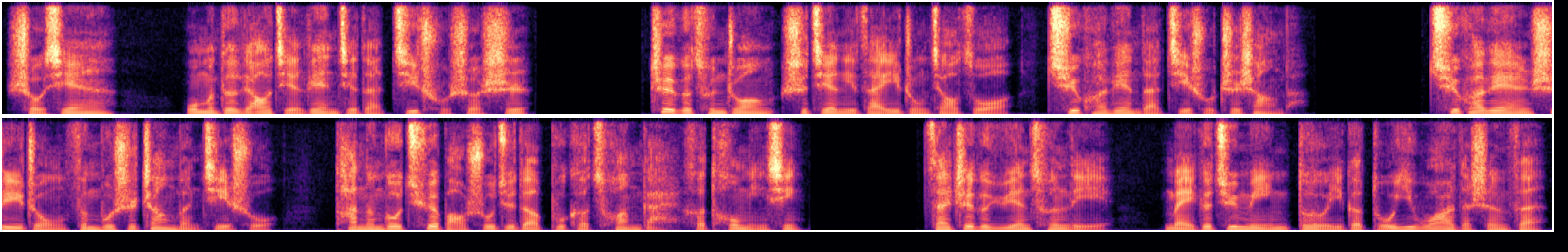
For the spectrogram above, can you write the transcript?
首先，我们得了解链界的基础设施。这个村庄是建立在一种叫做区块链的技术之上的。区块链是一种分布式账本技术，它能够确保数据的不可篡改和透明性。在这个预言村里，每个居民都有一个独一无二的身份，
